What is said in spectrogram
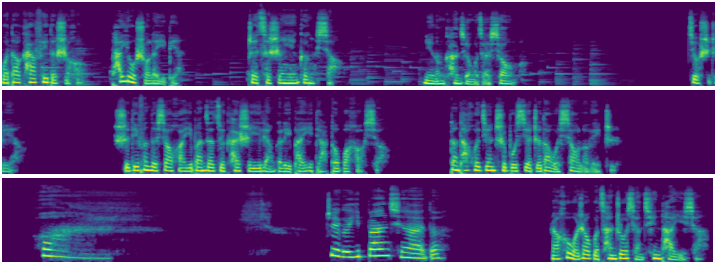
我倒咖啡的时候，他又说了一遍。这次声音更小。你能看见我在笑吗？就是这样。史蒂芬的笑话一般在最开始一两个礼拜一点都不好笑，但他会坚持不懈，直到我笑了为止。啊，这个一般，亲爱的。然后我绕过餐桌想亲他一下，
